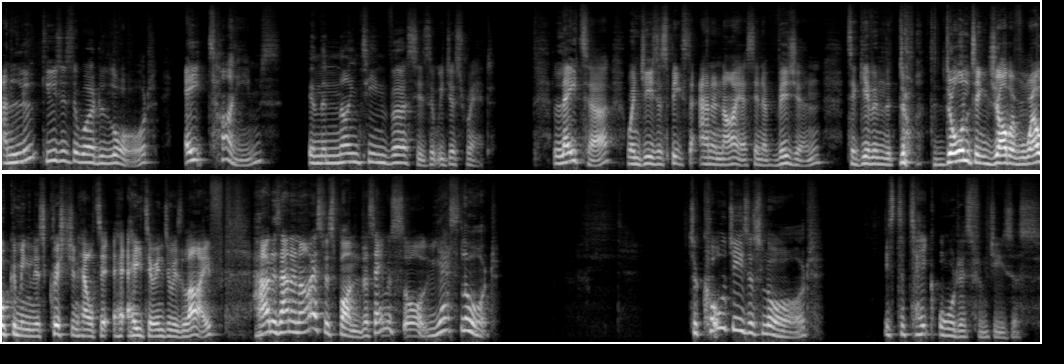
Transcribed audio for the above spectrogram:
And Luke uses the word Lord eight times in the 19 verses that we just read. Later, when Jesus speaks to Ananias in a vision to give him the, da- the daunting job of welcoming this Christian hater into his life, how does Ananias respond? The same as Saul Yes, Lord. To call Jesus Lord is to take orders from Jesus.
